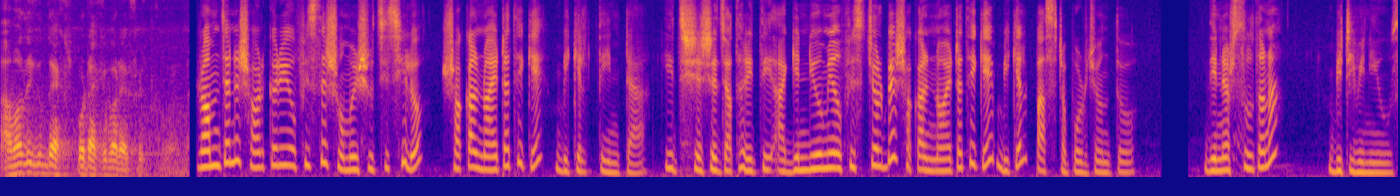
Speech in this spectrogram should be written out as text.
আমাদের কিন্তু এক্সপোর্ট একেবারে এফেক্ট করে না। রমজানে সরকারি অফিসের সময়সূচি ছিল সকাল নয়টা থেকে বিকেল তিনটা। ঈদ শেষে যথারীতি আগের নিয়মে অফিস চলবে সকাল নয়টা থেকে বিকেল পাঁচটা পর্যন্ত। Dinar Sultana BTV news.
